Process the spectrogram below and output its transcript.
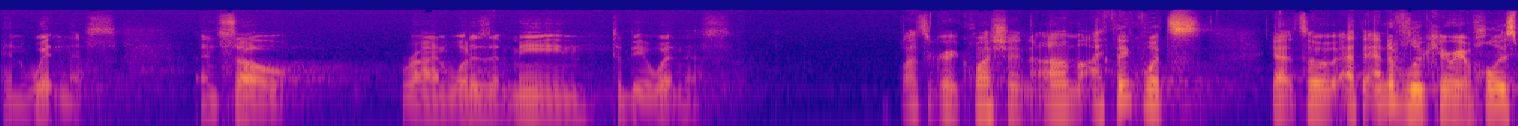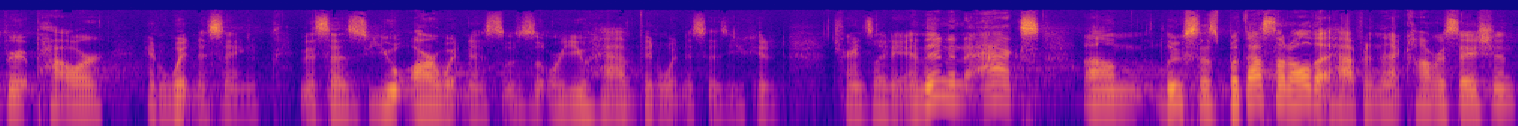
and witness. And so, Ryan, what does it mean to be a witness? Well, that's a great question. Um, I think what's yeah, so at the end of Luke here, we have Holy Spirit power and witnessing. And it says, You are witnesses, or you have been witnesses. You could translate it. And then in Acts, um, Luke says, But that's not all that happened in that conversation.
